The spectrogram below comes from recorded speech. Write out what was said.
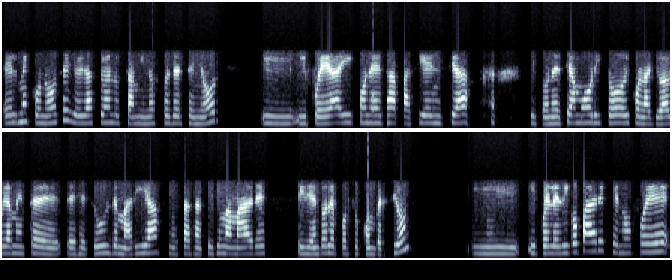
él me conoce, yo ya estoy en los caminos pues del Señor y, fue ahí con esa paciencia y con ese amor y todo y con la ayuda obviamente de, Jesús, de María, nuestra Santísima Madre, pidiéndole por su conversión. Y, y pues le digo, Padre, que no fue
